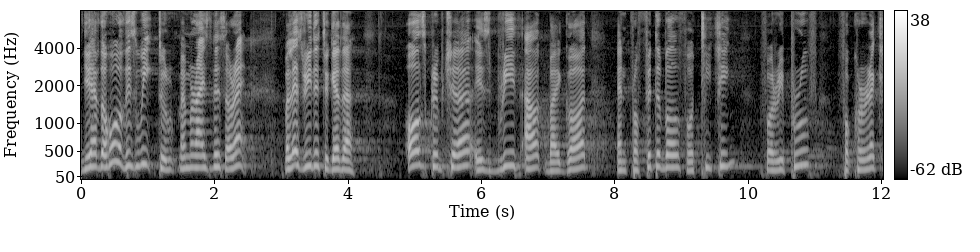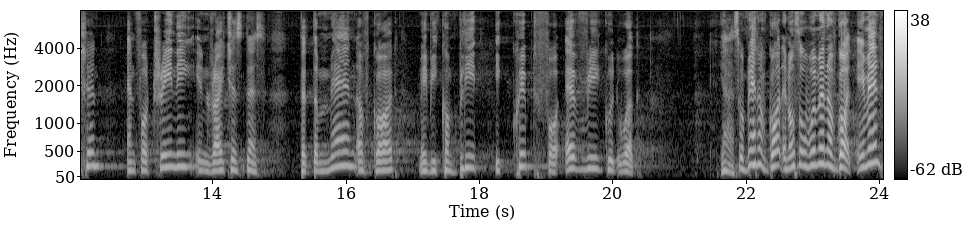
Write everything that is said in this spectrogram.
you have the whole of this week to memorize this, all right? But let's read it together. All scripture is breathed out by God and profitable for teaching, for reproof, for correction, and for training in righteousness, that the man of God may be complete, equipped for every good work. Yeah, so men of God and also women of God. Amen?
